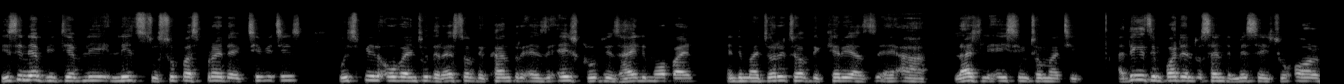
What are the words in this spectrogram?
This inevitably leads to super spread activities which spill over into the rest of the country as the age group is highly mobile and the majority of the carriers uh, are largely asymptomatic. I think it's important to send a message to all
